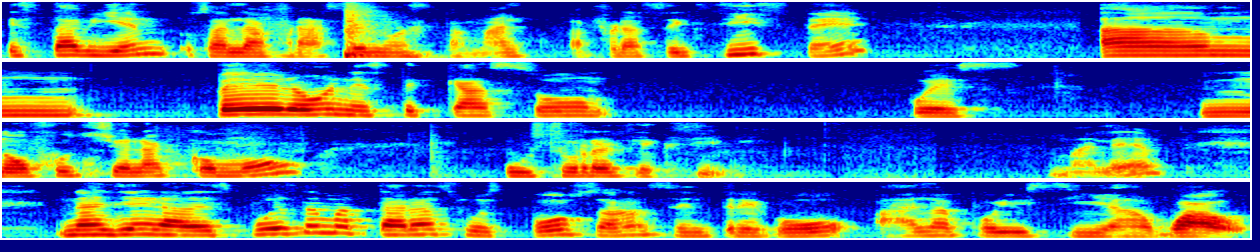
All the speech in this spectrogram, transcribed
está bien. O sea, la frase no está mal, la frase existe. pero en este caso, pues no funciona como uso reflexivo. ¿Vale? Nayera, después de matar a su esposa, se entregó a la policía. ¡Wow!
